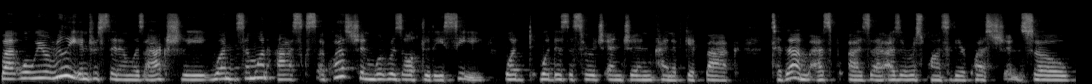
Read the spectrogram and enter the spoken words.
But what we were really interested in was actually when someone asks a question, what result do they see? What, what does the search engine kind of give back to them as, as, a, as a response to their question? So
